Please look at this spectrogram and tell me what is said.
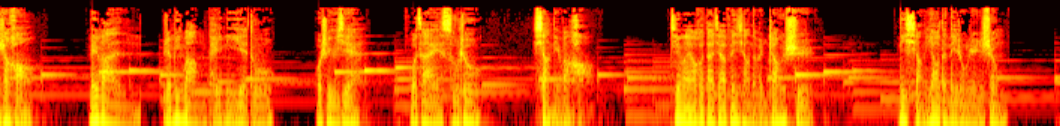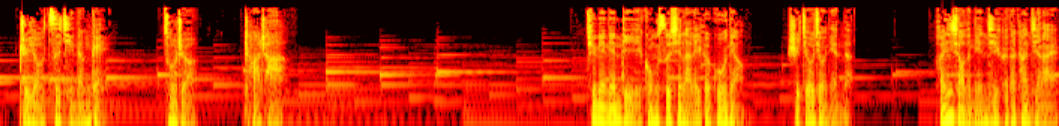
晚上好，每晚人民网陪你夜读，我是雨洁，我在苏州向你问好。今晚要和大家分享的文章是：你想要的那种人生，只有自己能给。作者：查查。去年年底，公司新来了一个姑娘，是九九年的，很小的年纪，可她看起来。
